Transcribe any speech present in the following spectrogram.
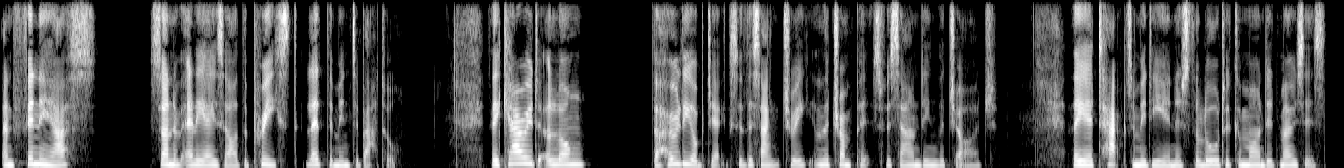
and Phinehas son of Eleazar the priest, led them into battle. They carried along the holy objects of the sanctuary and the trumpets for sounding the charge. They attacked Midian as the Lord had commanded Moses,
